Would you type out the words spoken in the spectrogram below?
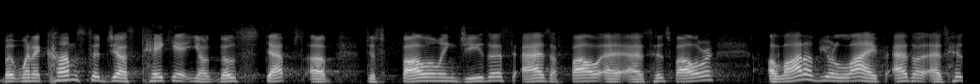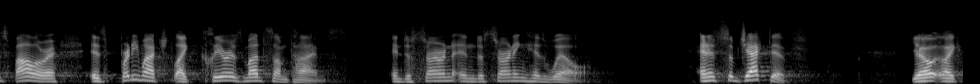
But when it comes to just taking, you know, those steps of just following Jesus as a follow, as his follower, a lot of your life as, a, as his follower is pretty much like clear as mud sometimes in, discern, in discerning his will and it's subjective. You know, like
